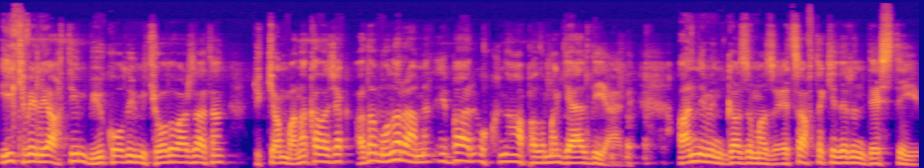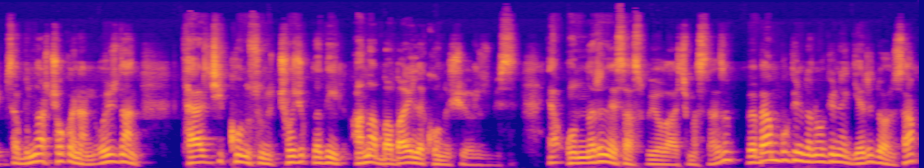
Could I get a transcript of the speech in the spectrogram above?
İlk veliahtıyım. Büyük oğluyum. iki oğlu var zaten. Dükkan bana kalacak. Adam ona rağmen e bari oku ne yapalım'a geldi yani. Annemin gazı mazı, etraftakilerin desteği. Mesela bunlar çok önemli. O yüzden tercih konusunu çocukla değil ana babayla konuşuyoruz biz. Ya onların esas bu yolu açması lazım. Ve ben bugünden o güne geri dönsem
